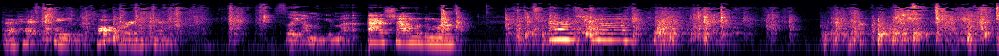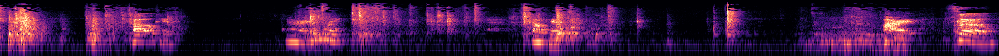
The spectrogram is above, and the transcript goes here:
The heck I can't even talk right here. So yeah, I'm gonna get my eyeshadow. I'm gonna do my. Oh, okay. All right, I'm okay. All right, so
